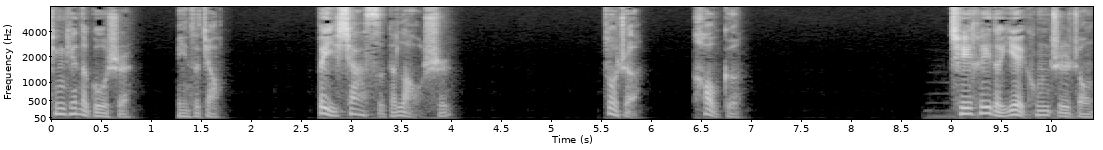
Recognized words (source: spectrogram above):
今天的故事名字叫《被吓死的老师》，作者浩哥。漆黑的夜空之中，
